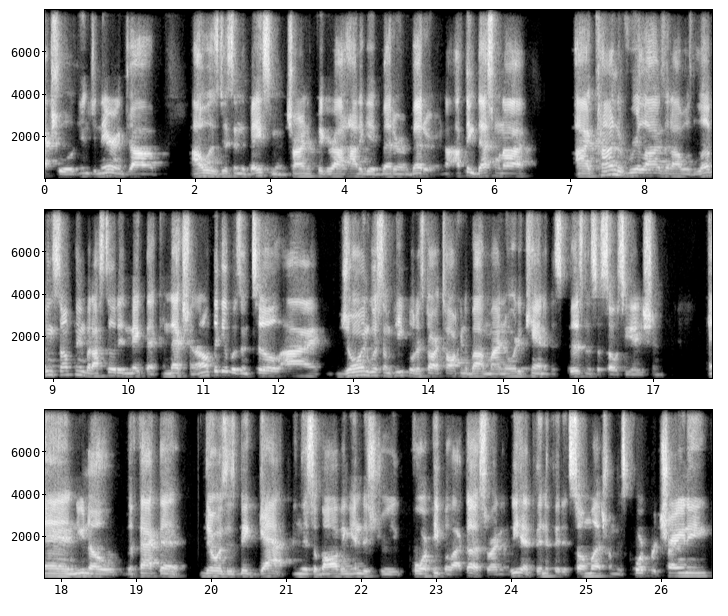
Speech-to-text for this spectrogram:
actual engineering job, I was just in the basement trying to figure out how to get better and better. And I think that's when I I kind of realized that I was loving something, but I still didn't make that connection. I don't think it was until I joined with some people to start talking about Minority Cannabis Business Association. And, you know, the fact that there was this big gap in this evolving industry for people like us, right? And we had benefited so much from this corporate training,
